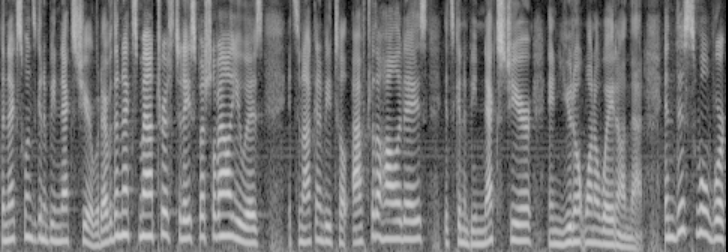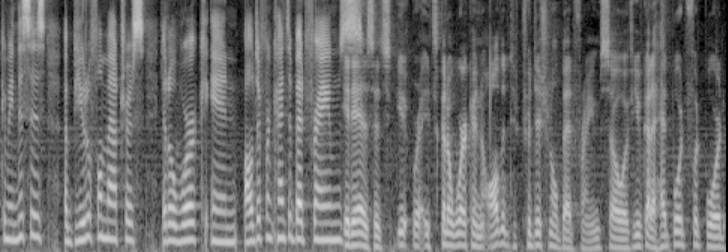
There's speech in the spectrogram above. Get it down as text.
The next one's going to be next year. Whatever the next mattress, today's special value is, it's not going to be till after the holidays. It's going to be next year, and you don't want to wait on that. And this will work. I mean, this is a beautiful mattress. It'll work in all different kinds of bed frames. It is. It's you- it's going to work in all the traditional bed frames. So if you've got a headboard, footboard,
